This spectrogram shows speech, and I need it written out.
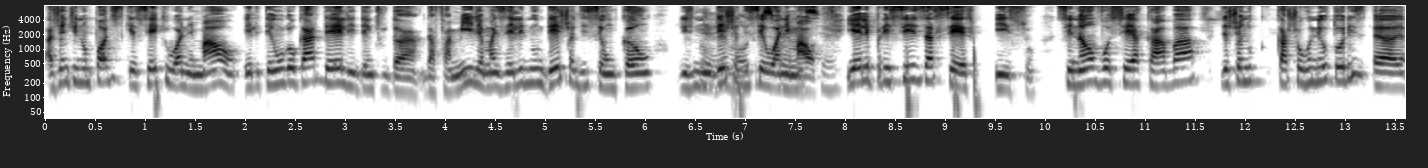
A gente não pode esquecer que o animal, ele tem um lugar dele dentro da, da família, mas ele não deixa de ser um cão, não É, deixa de ser o animal. espécie, E ele precisa ser isso. Senão você acaba deixando o cachorro neutoriz, eh,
